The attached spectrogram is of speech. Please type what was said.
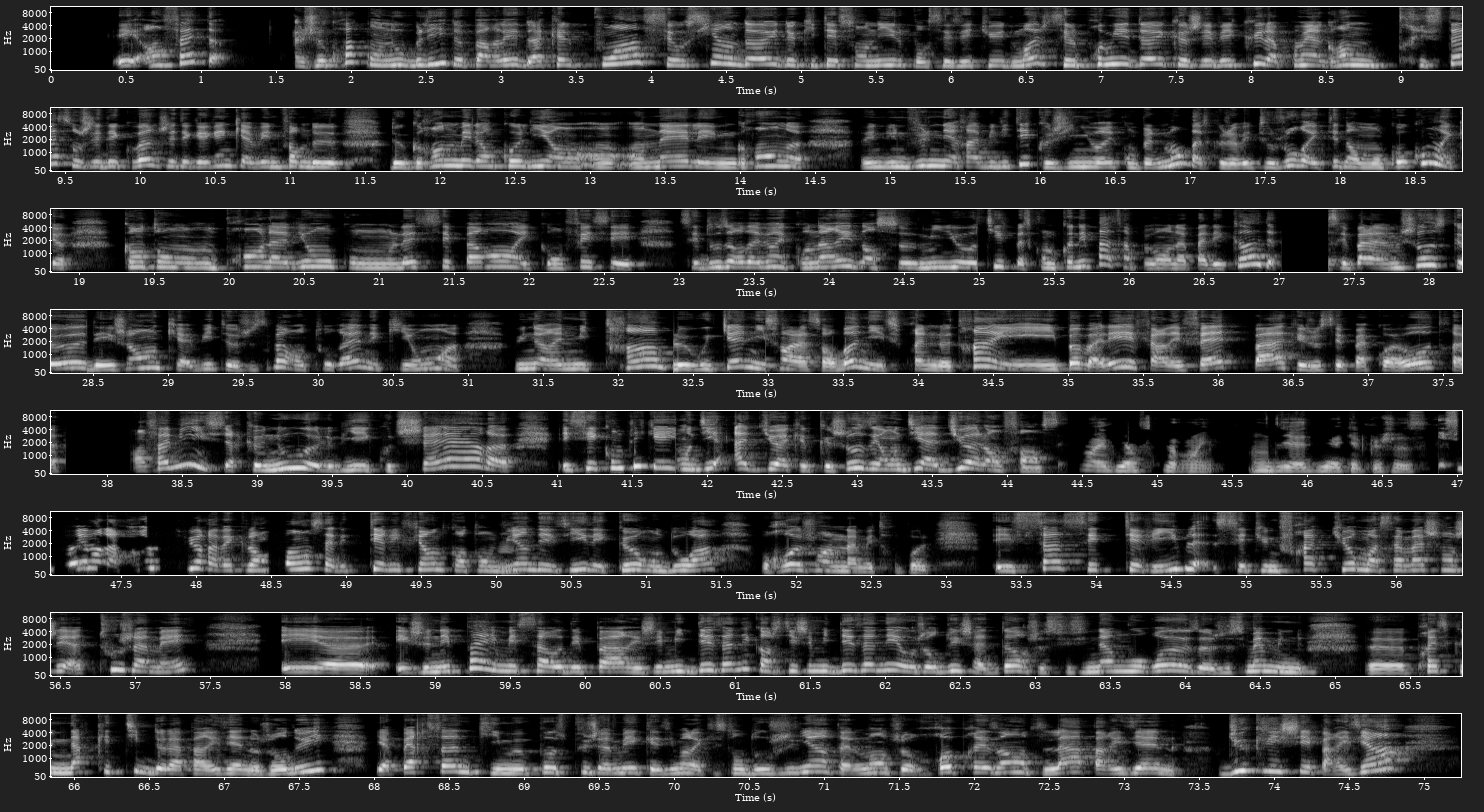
Et en fait, je crois qu'on oublie de parler d'à quel point c'est aussi un deuil de quitter son île pour ses études. Moi, c'est le premier deuil que j'ai vécu, la première grande tristesse où j'ai découvert que j'étais quelqu'un qui avait une forme de, de grande mélancolie en, elle et une grande une, vulnérabilité que j'ignorais complètement parce que j'avais toujours été dans mon cocon et que quand on, prend l'avion, qu'on laisse ses parents et qu'on fait ces, ces 12 heures d'avion et qu'on arrive dans ce milieu hostile parce qu'on ne le connaît pas, simplement on n'a pas les codes, c'est pas la même chose que des gens qui habitent, je sais pas, en Touraine et qui ont une heure et demie de train. Le week-end, ils sont à la Sorbonne, ils se prennent le train et ils peuvent aller faire les fêtes, Pâques et je sais pas quoi autre en famille. C'est-à-dire que nous, le billet coûte cher et c'est compliqué. On dit adieu à quelque chose et on dit adieu à l'enfance. Oui, bien sûr, oui. On dit adieu à quelque chose. Et c'est vraiment la rupture avec l'enfance, elle est terrifiante quand on mm. vient des îles et qu'on doit rejoindre la métropole. Et ça, c'est terrible. C'est une fracture. Moi, ça m'a changé à tout jamais. Et, euh, et je n'ai pas aimé ça au départ. Et j'ai mis des années. Quand je dis j'ai mis des années, aujourd'hui, j'adore. Je suis une amoureuse. Je suis même une euh, presque une archétype de la parisienne aujourd'hui. Il y a personne qui me pose plus jamais quasiment la question d'où je viens, tellement je représente la parisienne du cliché parisien.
